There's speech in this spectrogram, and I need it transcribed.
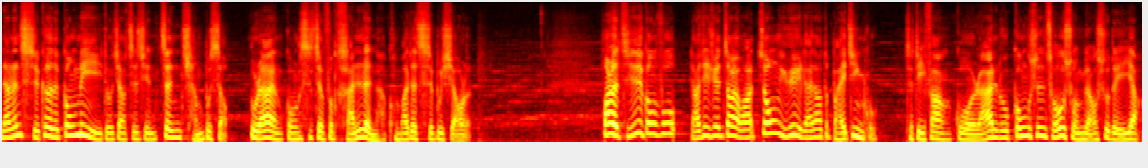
两人此刻的功力都较之前增强不少，不然光是这份寒冷啊，恐怕就吃不消了。花了几日功夫，姚建勋、赵爱华终于来到了白净谷。这地方果然如公孙丑所描述的一样，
